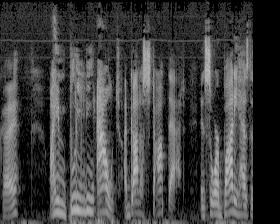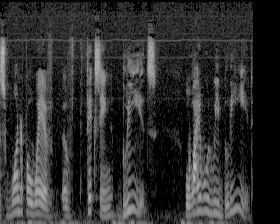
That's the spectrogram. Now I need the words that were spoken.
Okay? I am bleeding out. I've got to stop that. And so our body has this wonderful way of, of fixing bleeds. Well, why would we bleed?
